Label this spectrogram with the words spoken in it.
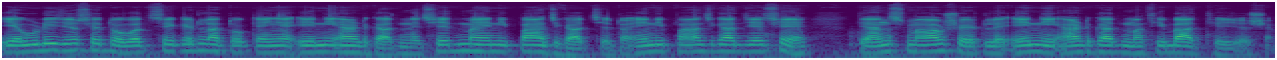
એ ઉડી જશે તો વધશે કેટલા તો કે અહીંયા એની આઠ ઘાત ને છેદમાં એની પાંચ ઘાત છે તો એની પાંચ ઘાત જે છે તે અંશમાં આવશે એટલે એની આઠ ઘાતમાંથી બાદ થઈ જશે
